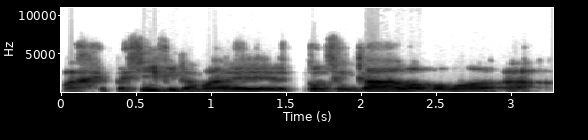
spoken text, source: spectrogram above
más específica, más concentrada, vamos a,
